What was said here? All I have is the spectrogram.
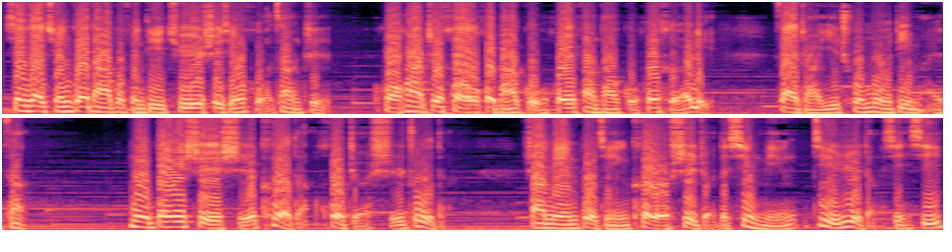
现在全国大部分地区实行火葬制，火化之后会把骨灰放到骨灰盒里，再找一处墓地埋葬。墓碑是石刻的或者石柱的，上面不仅刻有逝者的姓名、忌日等信息。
